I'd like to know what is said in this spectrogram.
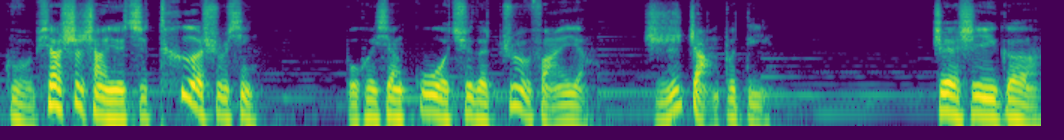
股票市场有其特殊性，不会像过去的住房一样只涨不跌。这是一个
